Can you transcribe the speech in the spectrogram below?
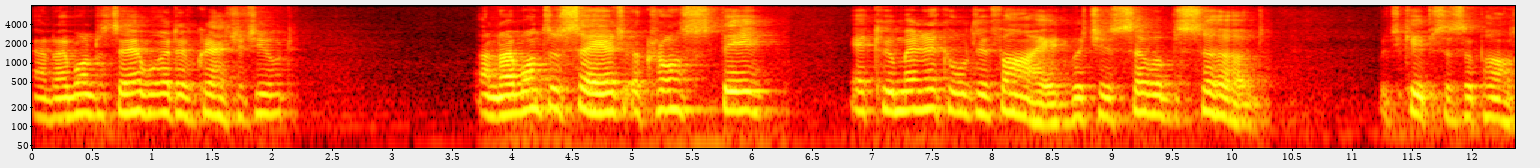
And I want to say a word of gratitude and I want to say it across the ecumenical divide, which is so absurd, which keeps us apart.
